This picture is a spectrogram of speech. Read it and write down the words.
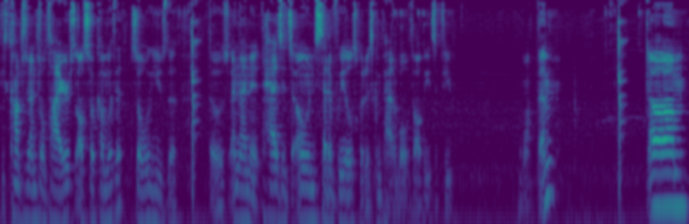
These Continental tires also come with it, so we'll use the those. And then it has its own set of wheels, but is compatible with all these if you want them. Um,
